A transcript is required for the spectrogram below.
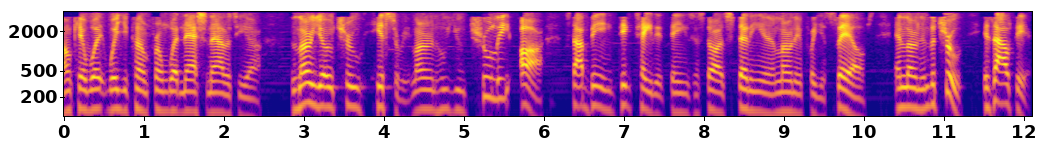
I don't care what, where you come from, what nationality you are. Learn your true history. Learn who you truly are. Stop being dictated things and start studying and learning for yourselves and learning the truth. It's out there.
